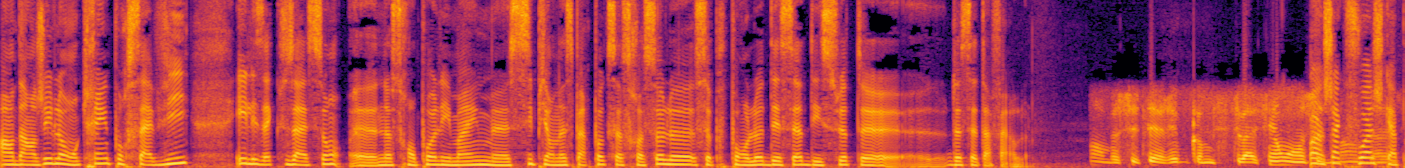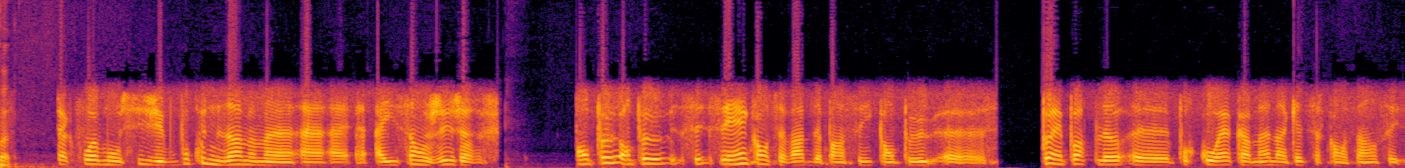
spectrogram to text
en danger. Là, on craint pour sa vie et les accusations euh, ne seront pas les mêmes euh, si, puis on n'espère pas que ce sera ça, là, ce poupon-là décède des suites euh, de cette affaire-là. Bon, ben, c'est terrible comme situation. On se Ah, à chaque demande, fois, je euh, capote. Chaque fois, moi aussi, j'ai beaucoup de misère même à, à, à- à y songer. Genre, on peut, on peut, c'est inconcevable de penser qu'on peut, euh, peu importe là, euh, pourquoi, comment, dans quelles circonstances, c'est-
